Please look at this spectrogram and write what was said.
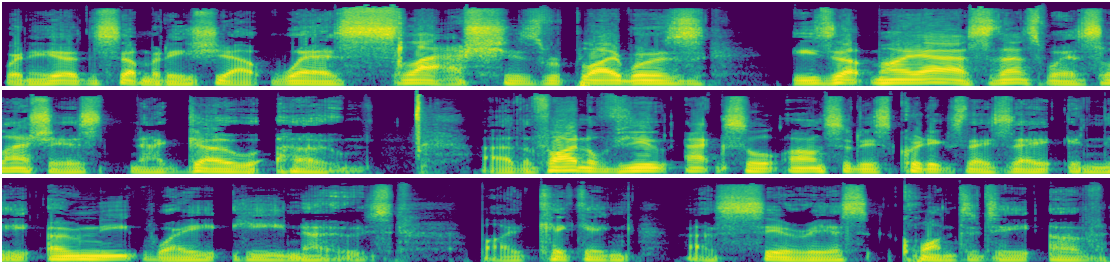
When he heard somebody shout, Where's Slash? His reply was, He's up my ass. That's where Slash is. Now go home. Uh, the final view, Axl answered his critics, they say, in the only way he knows by kicking a serious quantity of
